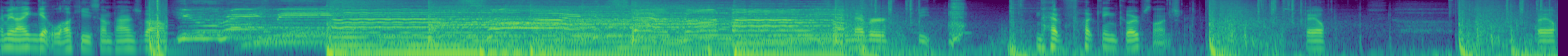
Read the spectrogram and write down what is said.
I mean, I can get lucky sometimes, but I'll You raise me up so I can stand on mountains. never beat that fucking corpse launch. Fail. Fail.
